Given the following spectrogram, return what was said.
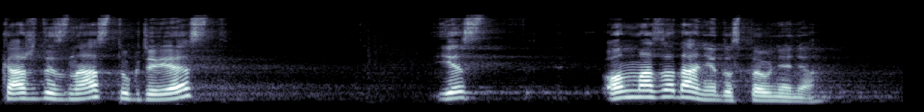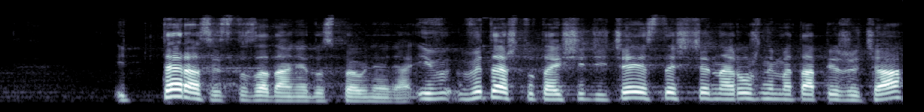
każdy z nas, tu gdzie jest, jest, on ma zadanie do spełnienia. I teraz jest to zadanie do spełnienia. I wy- też tutaj siedzicie, jesteście na różnym etapie życia.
